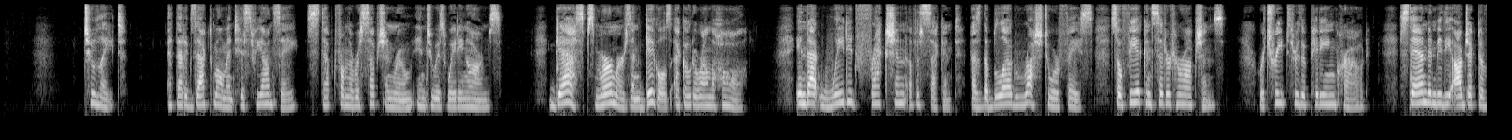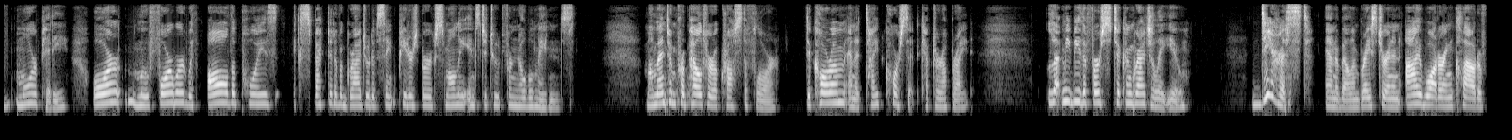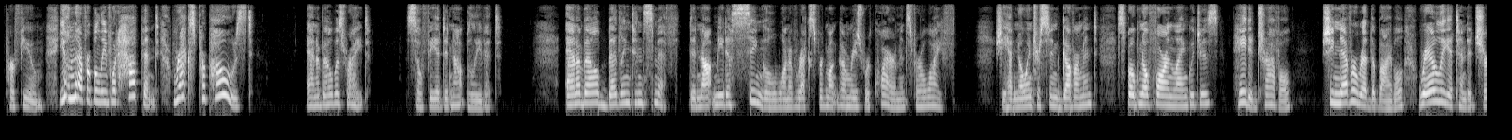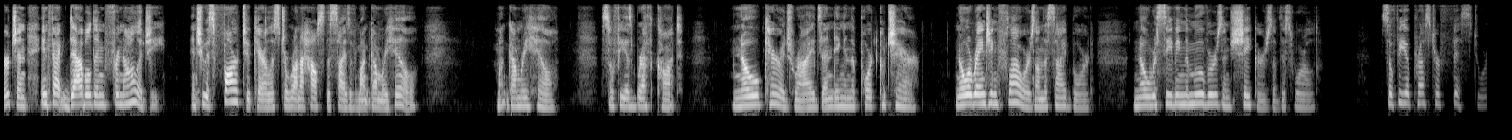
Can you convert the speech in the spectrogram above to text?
Too late. At that exact moment, his fiancée stepped from the reception room into his waiting arms. Gasps, murmurs, and giggles echoed around the hall. In that weighted fraction of a second, as the blood rushed to her face, Sophia considered her options retreat through the pitying crowd, stand and be the object of more pity, or move forward with all the poise expected of a graduate of St. Petersburg's Smolny Institute for Noble Maidens. Momentum propelled her across the floor. Decorum and a tight corset kept her upright. Let me be the first to congratulate you. Dearest! Annabel embraced her in an eye watering cloud of perfume. You'll never believe what happened. Rex proposed. Annabel was right. Sophia did not believe it. Annabel Bedlington Smith did not meet a single one of Rexford Montgomery's requirements for a wife. She had no interest in government, spoke no foreign languages, hated travel. She never read the Bible, rarely attended church, and in fact dabbled in phrenology. And she was far too careless to run a house the size of Montgomery Hill. Montgomery Hill. Sophia's breath caught. No carriage rides ending in the porte cochere. No arranging flowers on the sideboard. No receiving the movers and shakers of this world. Sophia pressed her fist to her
